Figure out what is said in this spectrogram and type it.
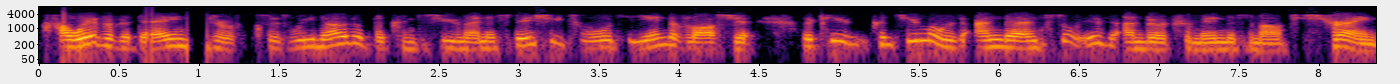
however, the danger, of course, is we know that the consumer, and especially towards the end of last year, the consumer was under and still is under a tremendous amount of strain.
